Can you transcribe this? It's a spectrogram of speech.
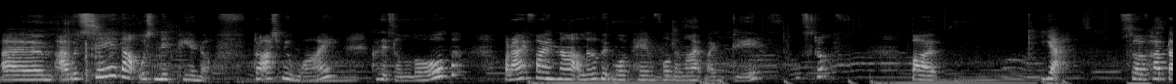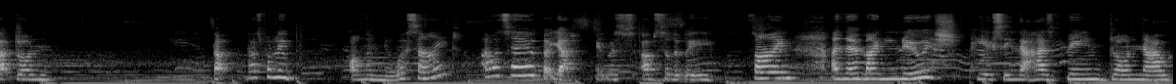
Um, I would say that was nippy enough. Don't ask me why, because it's a lobe, but I find that a little bit more painful than like my disc and stuff. But yeah, so I've had that done. That That's probably on the newer side, I would say, but yeah, it was absolutely fine. And then my newish piercing that has been done now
